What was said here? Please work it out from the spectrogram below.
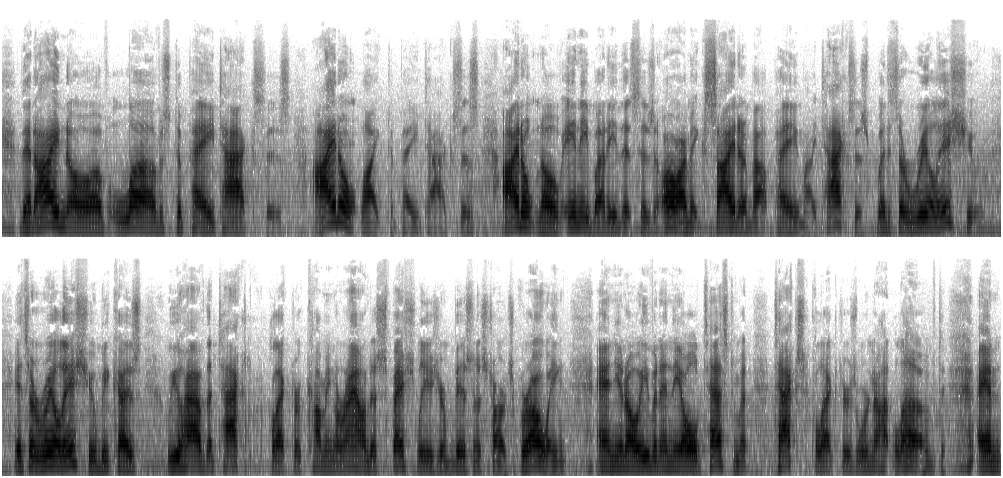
that I know of loves to pay taxes. I don't like to pay taxes. I don't know of anybody that says, oh, I'm excited about paying my taxes, but it's a real issue. It's a real issue because you have the tax collector coming around, especially as your business starts growing. And you know, even in the Old Testament, tax collectors were not loved. And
